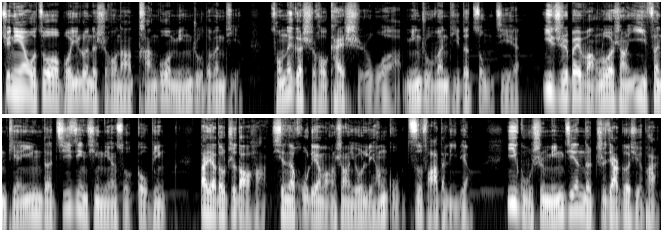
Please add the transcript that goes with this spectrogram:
去年我做博弈论的时候呢，谈过民主的问题，从那个时候开始，我民主问题的总结一直被网络上义愤填膺的激进青年所诟病。大家都知道哈，现在互联网上有两股自发的力量。一股是民间的芝加哥学派，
